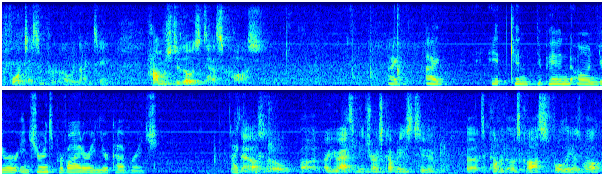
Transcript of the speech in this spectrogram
before testing for COVID-19. How much do those tests cost? I, I, it can depend on your insurance provider and your coverage. I- Is that also, uh, are you asking insurance companies to, uh, to cover those costs fully as well?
